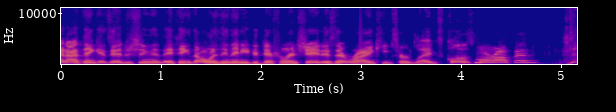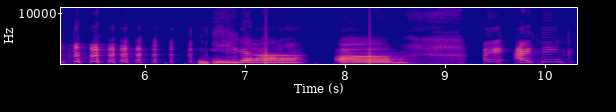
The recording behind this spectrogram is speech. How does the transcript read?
And I think it's interesting that they think the only thing they need to differentiate is that Ryan keeps her legs closed more often. Yeah. Um. I I think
